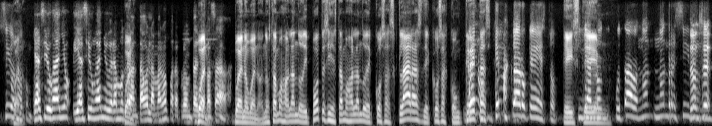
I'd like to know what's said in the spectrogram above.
¿Sí o Bueno. no, Y compadre? hace un año, y hace un año hubiéramos Bueno. levantado la mano para preguntar Bueno, qué pasaba. Bueno, bueno, no estamos hablando de hipótesis, estamos hablando de cosas claras, de cosas Bueno, concretas. ¿qué más claro que esto? Si ya Este, los diputados no, no reciben Entonces,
